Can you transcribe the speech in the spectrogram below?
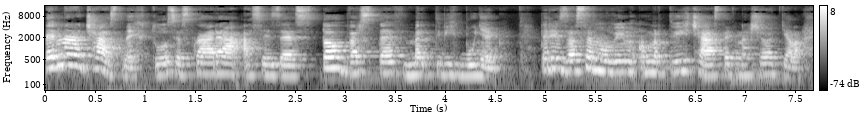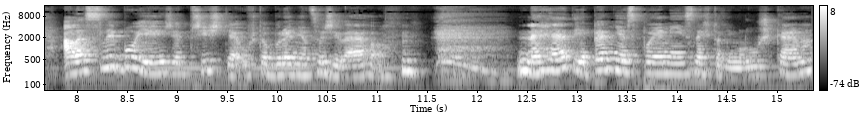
Pevná část nechtu se skládá asi ze 100 vrstev mrtvých buněk. Tedy zase mluvím o mrtvých částech našeho těla. Ale slibuji, že příště už to bude něco živého. Nehet je pevně spojený s nechtovým lůžkem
